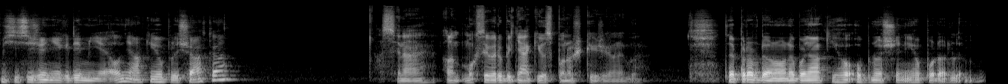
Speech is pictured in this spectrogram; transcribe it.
myslíš si, že někdy měl nějakýho plišáka? Asi ne, ale mohl si vyrobit nějakýho z ponožky, že jo, nebo... To je pravda, no, nebo nějakýho obnošenýho podadlím.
